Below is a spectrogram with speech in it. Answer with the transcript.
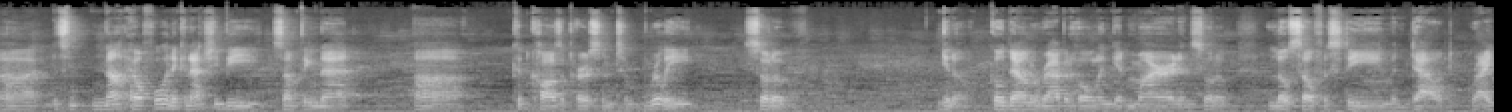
uh, it's not helpful, and it can actually be something that uh, could cause a person to really sort of, you know, go down a rabbit hole and get mired in sort of low self esteem and doubt, right?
